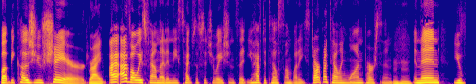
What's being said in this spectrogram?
but because you shared. right I, I've always found that in these types of situations that you have to tell somebody. Start by telling one person, Mm-hmm. and then you've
